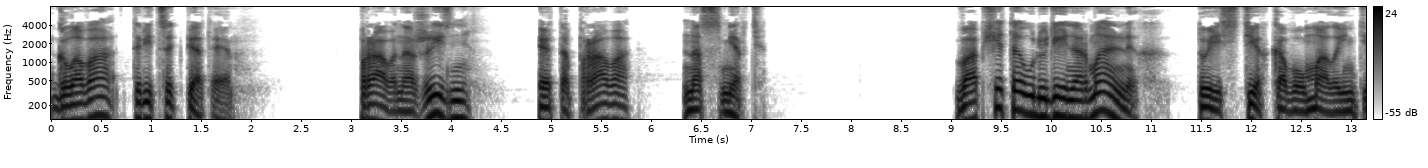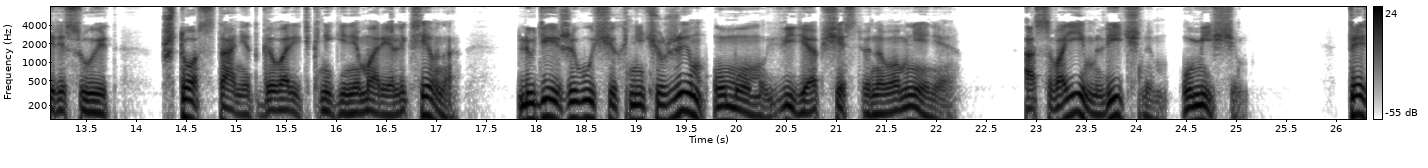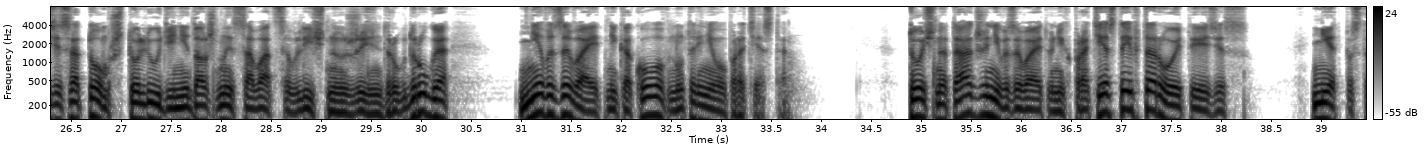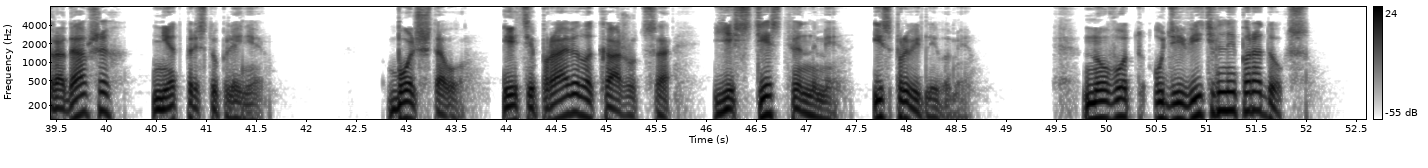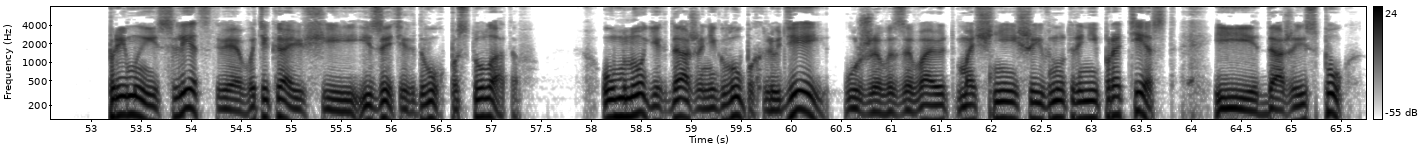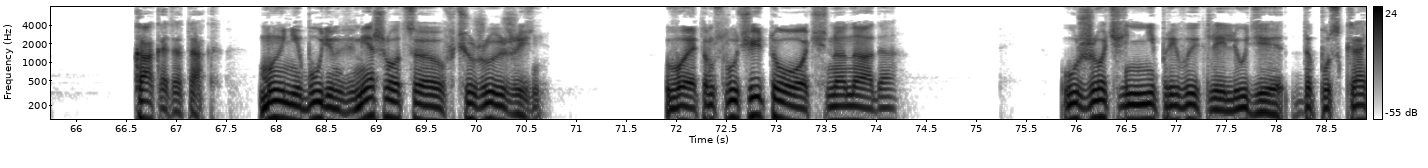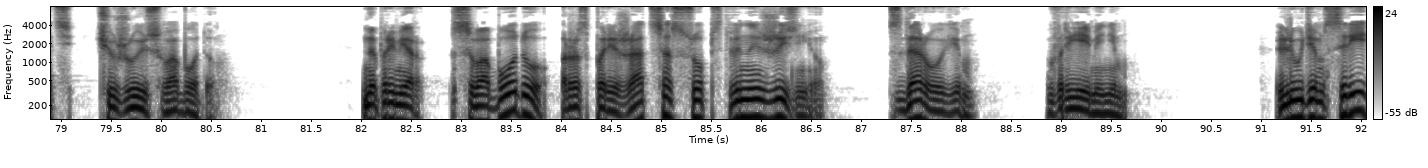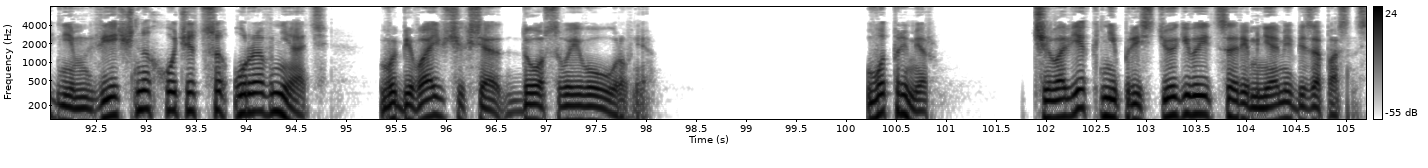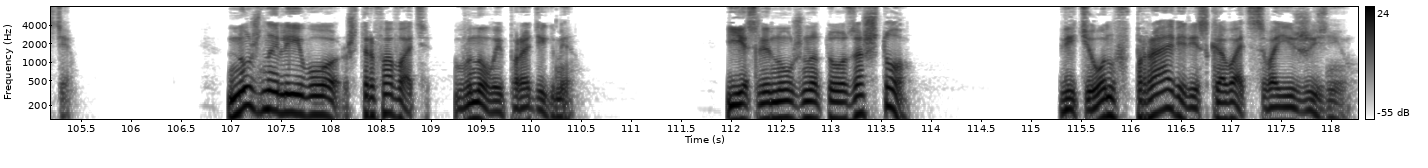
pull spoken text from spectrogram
Глава 35. Право на жизнь это право на смерть. Вообще-то у людей нормальных, то есть тех, кого мало интересует, что станет говорить княгиня Мария Алексеевна, людей, живущих не чужим умом в виде общественного мнения, а своим личным, умищем. Тезис о том, что люди не должны соваться в личную жизнь друг друга, не вызывает никакого внутреннего протеста. Точно так же не вызывает у них протеста и второй тезис: нет пострадавших, нет преступления. Больше того, эти правила кажутся естественными и справедливыми. Но вот удивительный парадокс. Прямые следствия, вытекающие из этих двух постулатов, у многих даже не глупых людей уже вызывают мощнейший внутренний протест и даже испуг. Как это так? Мы не будем вмешиваться в чужую жизнь. В этом случае точно надо. Уж очень не привыкли люди допускать чужую свободу. Например, свободу распоряжаться собственной жизнью, здоровьем, временем. Людям средним вечно хочется уравнять выбивающихся до своего уровня. Вот пример. Человек не пристегивается ремнями безопасности. Нужно ли его штрафовать в новой парадигме? Если нужно, то за что? Ведь он вправе рисковать своей жизнью.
